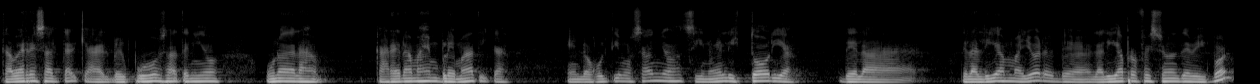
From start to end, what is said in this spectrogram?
cabe resaltar que Albert Pujols ha tenido una de las carreras más emblemáticas en los últimos años, si no en la historia de, la, de las ligas mayores, de la Liga Profesional de Béisbol.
